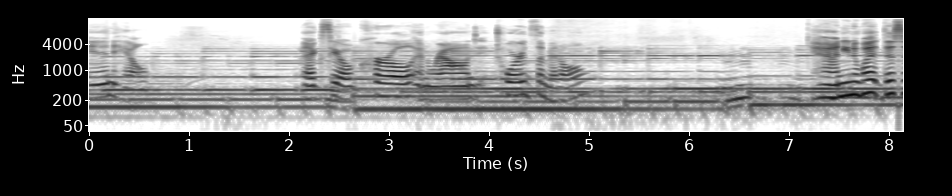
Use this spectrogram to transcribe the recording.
here. Inhale. Exhale, curl and round towards the middle. And you know what? This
